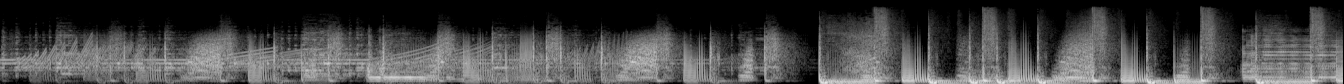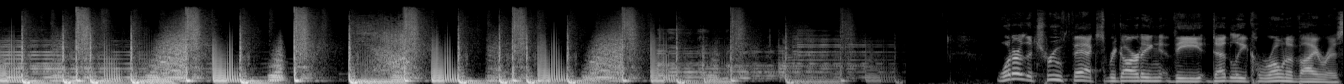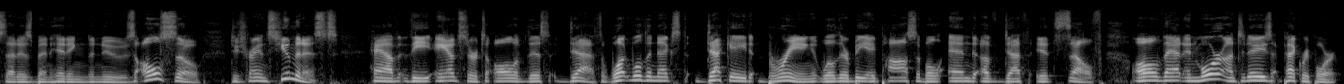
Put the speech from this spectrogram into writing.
What are the true facts regarding the deadly coronavirus that has been hitting the news? Also, do transhumanists have the answer to all of this death? What will the next decade bring? Will there be a possible end of death itself? All that and more on today's Peck Report.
